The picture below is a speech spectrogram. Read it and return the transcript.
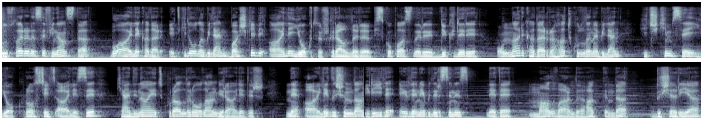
Uluslararası finans da bu aile kadar etkili olabilen başka bir aile yoktur. Kralları, psikopasları, dükleri onlar kadar rahat kullanabilen hiç kimse yok. Rothschild ailesi kendine ait kuralları olan bir ailedir. Ne aile dışından biriyle evlenebilirsiniz ne de mal varlığı hakkında dışarıya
